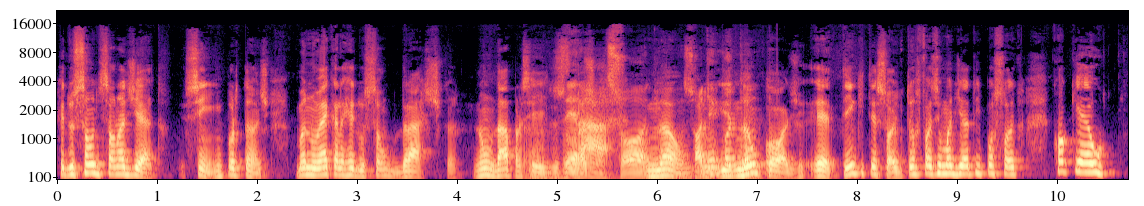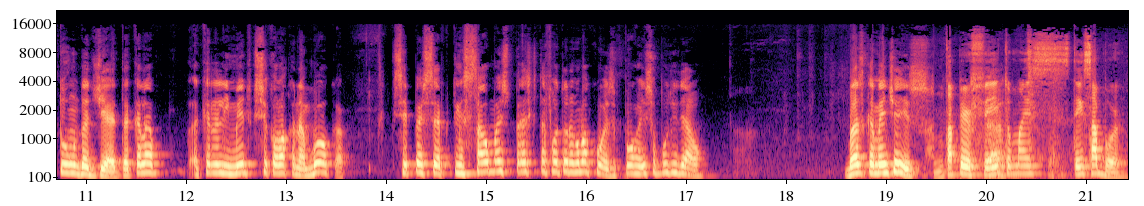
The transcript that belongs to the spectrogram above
redução de sal na dieta. Sim, importante. Mas não é aquela redução drástica. Não dá para ser ah, redução Zerar drástica. sódio. Não, sódio é importante. não pode. É, tem que ter sódio. Então, fazer uma dieta hipossódica. Qual que é o tom da dieta? Aquela, aquele alimento que você coloca na boca, que você percebe que tem sal, mas parece que está faltando alguma coisa. Porra, isso é o ponto ideal. Basicamente é isso. Não está perfeito, tá. mas tem sabor.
